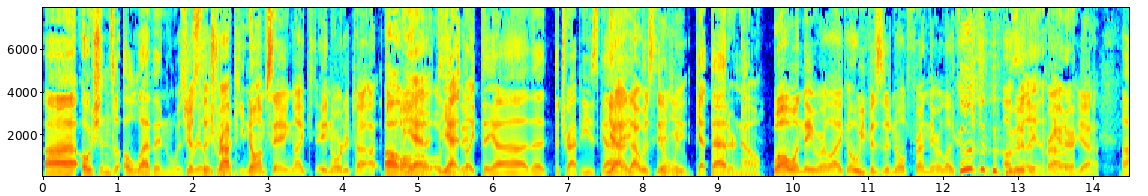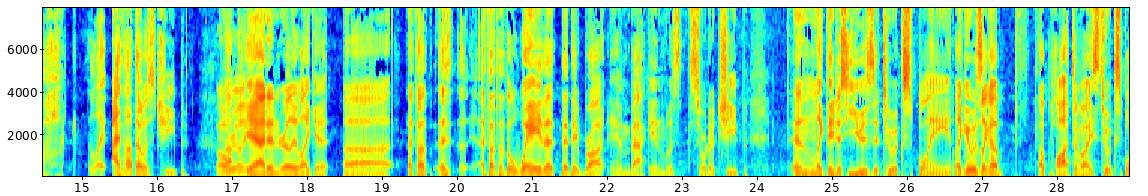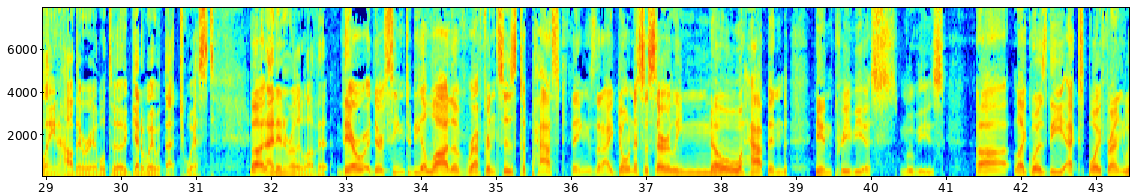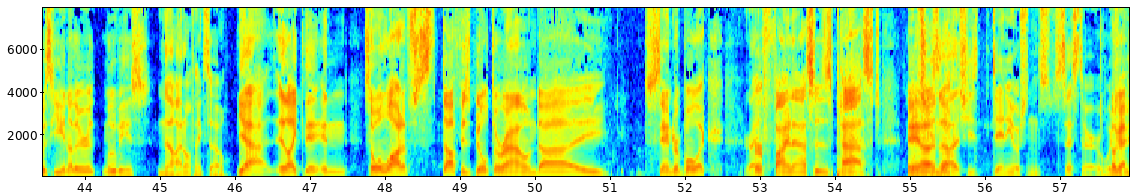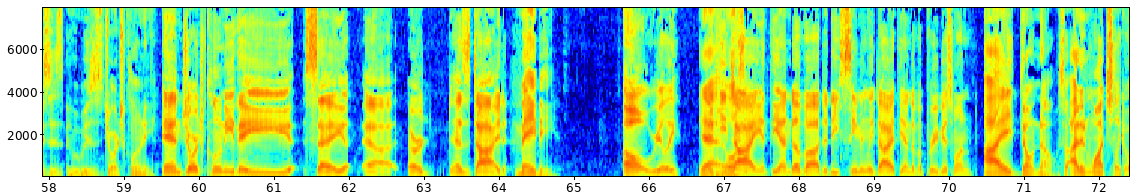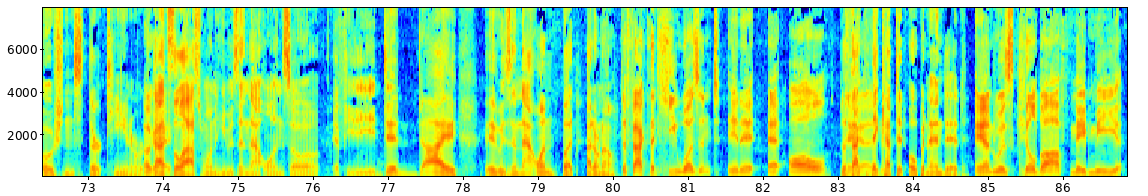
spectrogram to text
Uh, Ocean's Eleven was Just really the trapeze. good. No, I'm saying like in order to. Uh, to Oh follow yeah, Ocean's yeah, Eight. like the uh, the the trapeze guy. Yeah, that was the Did only- You get that or no? Well, when they were like, "Oh, we visited an old friend," they were like, "Oh, really? In the theater? Yeah. Ugh, like I thought that was cheap. Oh, Uh, really? yeah, I didn't really like it. Uh, I thought I, I thought that the way that, that they brought him back in was sort of cheap, and like they just used it to explain. Like it was like a a plot device to explain how they were able to get away with that twist. But and I didn't really love it. there there seemed to be a lot of references to past things that I don't necessarily know happened in previous movies. Uh, like, was the ex boyfriend? Was he in other movies? No, I don't think so. Yeah, like and so a lot of stuff is built around uh, Sandra Bullock, Right. her fine ass's past, Well, and she's, uh, uh, she's Danny Ocean's sister, which Okay. was who was George Clooney. and George Clooney. They say uh, or has died. Maybe. Oh, really? Yeah, Did he die at the end of? Uh, did he seemingly die at the end of a previous one? I don't know. So I didn't watch like Ocean's 13 or Okay. that's the last one he was in that one. So if he did die, it was in that one, but I don't know. The fact that he wasn't in it at all, The fact that they kept it open-ended. and was killed off made me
